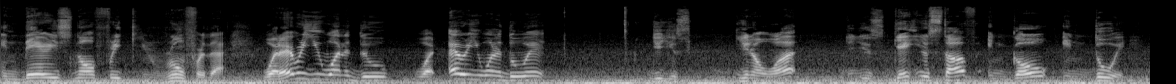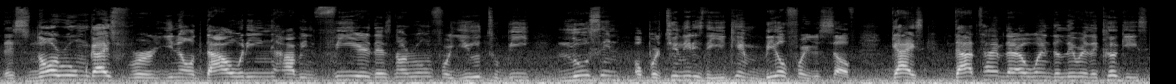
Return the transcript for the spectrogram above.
And there is no freaking room for that. Whatever you want to do whatever you want to do it you just you know what you just get your stuff and go and do it. There's no room, guys, for you know doubting, having fear. There's no room for you to be losing opportunities that you can build for yourself, guys. That time that I went and delivered the cookies,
